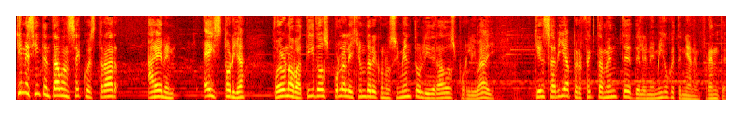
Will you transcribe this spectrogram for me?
Quienes intentaban secuestrar a Eren e Historia fueron abatidos por la Legión de Reconocimiento liderados por Levi, quien sabía perfectamente del enemigo que tenían enfrente.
